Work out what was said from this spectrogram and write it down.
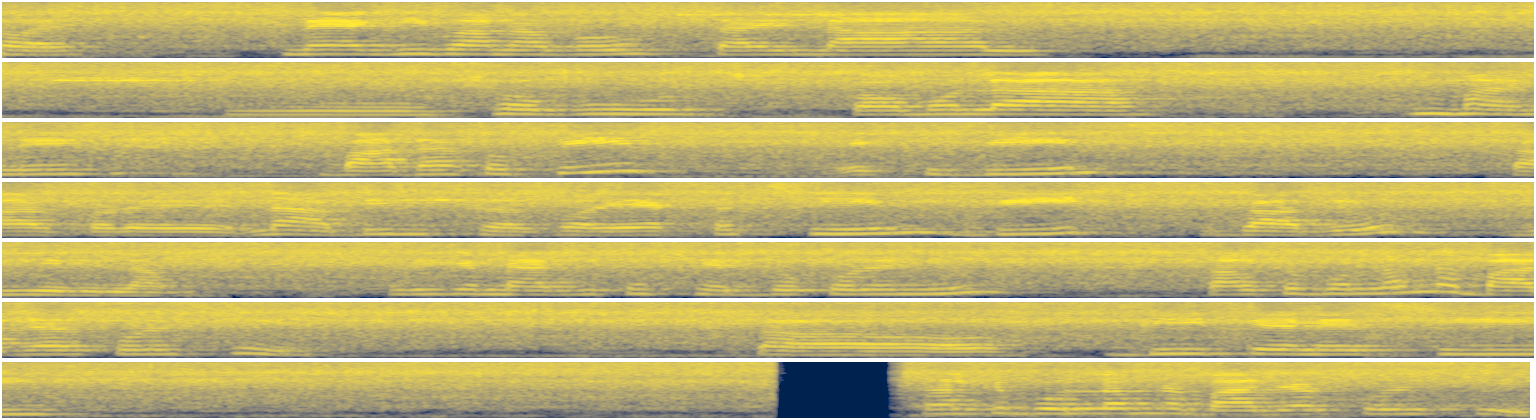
হয়? ম্যাগি বানাবো, তাই লাল সবুজ, কমলা মানে বাঁধাকপি, একটু বিনস তারপরে, না, বিনস সরি একটা ছিম, বিট, গাজর দিয়ে দিলাম। ওদিকে ম্যাগিটা সেদ্ধ করে নিই। কালকে বললাম না, বাজার করেছি। তো বিট এনেছি। কালকে বললাম না, বাজার করেছি।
